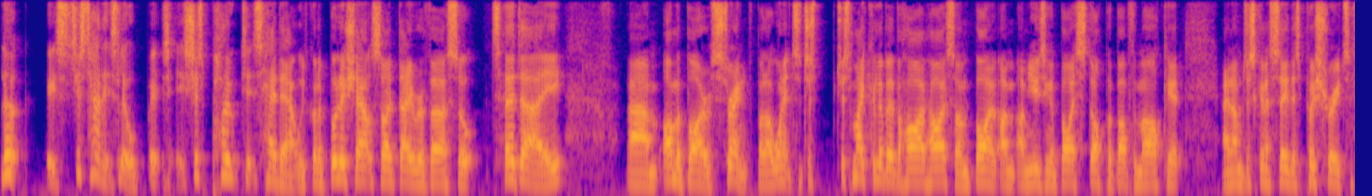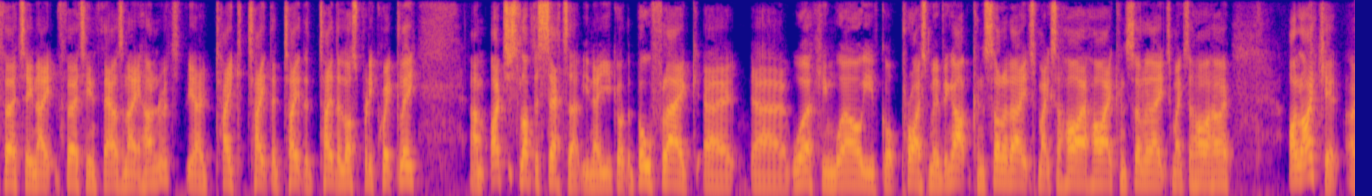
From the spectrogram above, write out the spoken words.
Look, it's just had its little, it's, it's just poked its head out. We've got a bullish outside day reversal today. Um, I'm a buyer of strength, but I want it to just just make a little bit of a high high. So I'm buying, I'm, I'm using a buy stop above the market, and I'm just going to see this push through to 13,800. you know, take take the take the take the loss pretty quickly. Um, I just love the setup. You know, you've got the bull flag uh, uh, working well. You've got price moving up, consolidates, makes a higher high, consolidates, makes a higher high. I like it. Uh,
